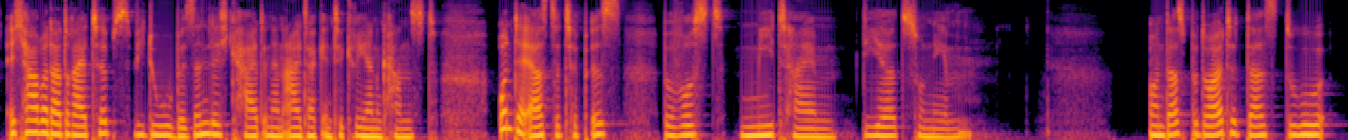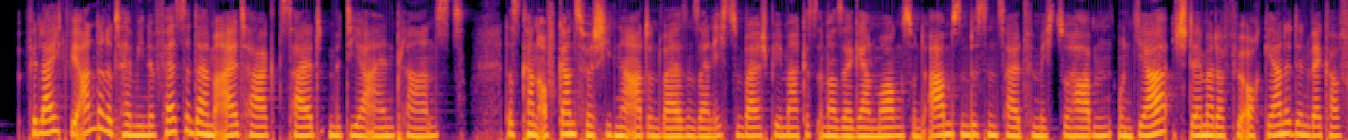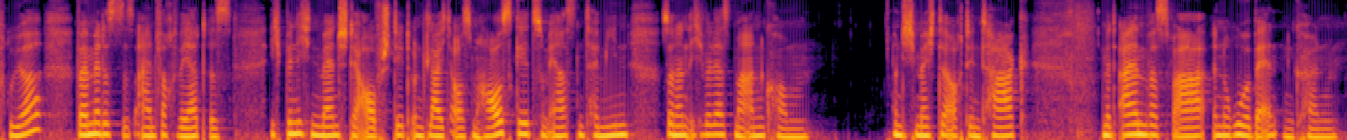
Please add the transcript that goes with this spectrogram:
Ich habe da drei Tipps, wie du Besinnlichkeit in deinen Alltag integrieren kannst. Und der erste Tipp ist, bewusst Me-Time dir zu nehmen. Und das bedeutet, dass du vielleicht wie andere Termine fest in deinem Alltag Zeit mit dir einplanst. Das kann auf ganz verschiedene Art und Weisen sein. Ich zum Beispiel mag es immer sehr gern, morgens und abends ein bisschen Zeit für mich zu haben. Und ja, ich stelle mir dafür auch gerne den Wecker früher, weil mir das das einfach wert ist. Ich bin nicht ein Mensch, der aufsteht und gleich aus dem Haus geht zum ersten Termin, sondern ich will erst mal ankommen. Und ich möchte auch den Tag mit allem, was war, in Ruhe beenden können.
